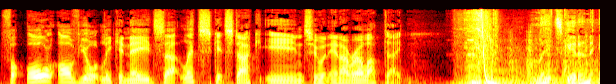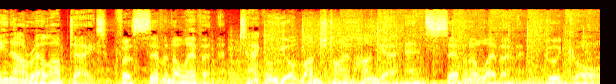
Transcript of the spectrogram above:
for all of your liquor needs. Uh, let's get stuck into an NRL update. Let's get an NRL update for 7 Eleven. Tackle your lunchtime hunger at 7 Eleven. Good call.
